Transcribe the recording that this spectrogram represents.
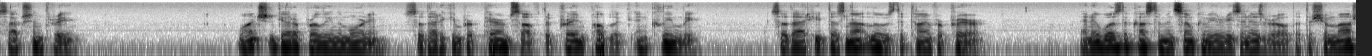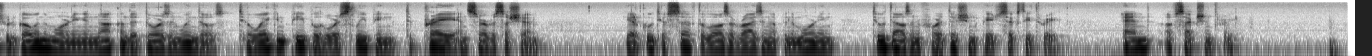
Section 3. One should get up early in the morning so that he can prepare himself to pray in public and cleanly, so that he does not lose the time for prayer. And it was the custom in some communities in Israel that the shamash would go in the morning and knock on the doors and windows to awaken people who were sleeping to pray and service Hashem. Yalkut Yosef, The Laws of Rising Up in the Morning, 2004 edition, page 63. End of section 3.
